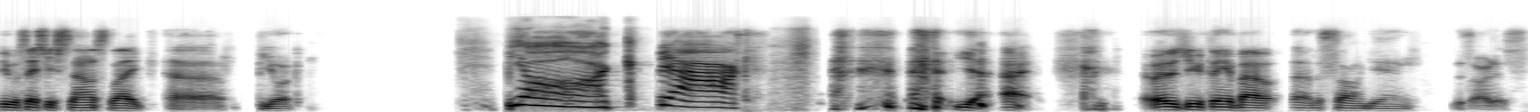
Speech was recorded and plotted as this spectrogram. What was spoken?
People say she sounds like uh Bjork. Bjork. Bjork. yeah. All right. What did you think about uh, the song and this artist?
